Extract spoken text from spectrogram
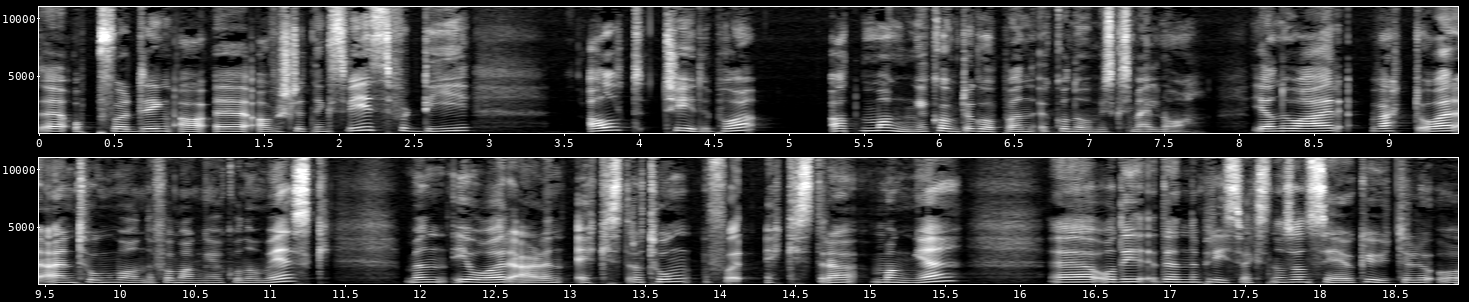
eh, oppfordring av, eh, avslutningsvis, fordi alt tyder på at mange kommer til å gå på en økonomisk smell nå. Januar hvert år er en tung måned for mange økonomisk, men i år er den ekstra tung for ekstra mange. Eh, og de, denne prisveksten og sånn ser jo ikke ut til å,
